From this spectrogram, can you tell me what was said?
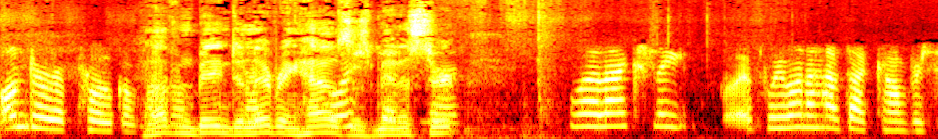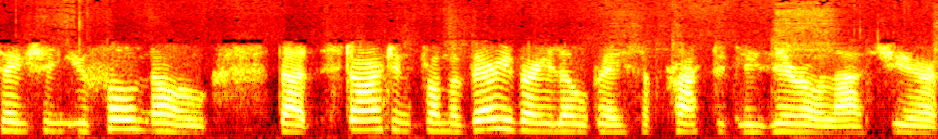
under a programme. Haven't been delivering houses, Minister. Well, actually, if we want to have that conversation, you full know that starting from a very, very low base of practically zero last year,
